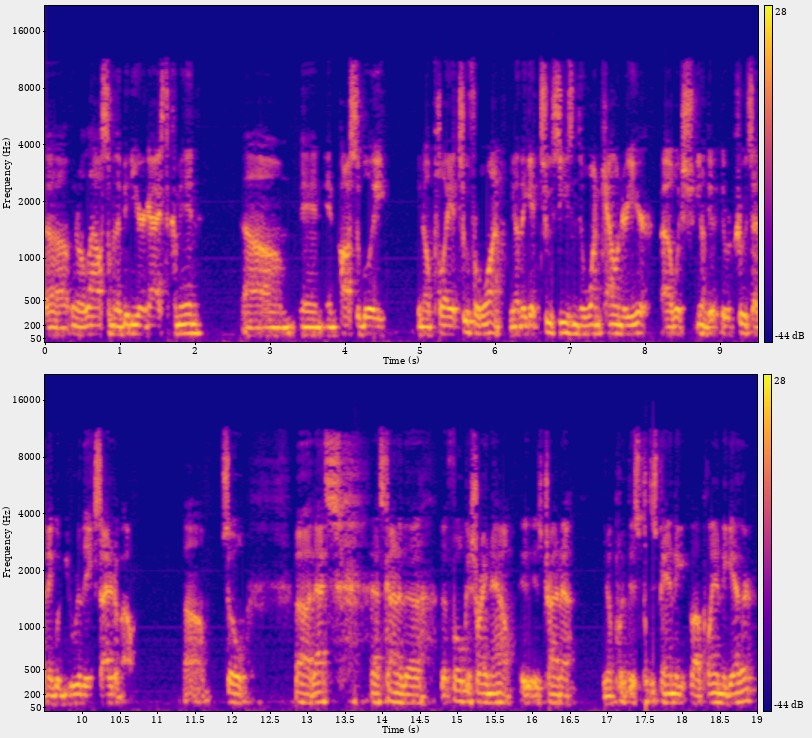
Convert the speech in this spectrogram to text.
uh, you know, allow some of the mid-year guys to come in um, and, and possibly you know, play a two for one. You know, they get two seasons in one calendar year, uh, which you know the, the, recruits I think would be really excited about. Um, so uh, that's that's kind of the the focus right now is, is trying to you know put this put this plan, uh, plan together.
